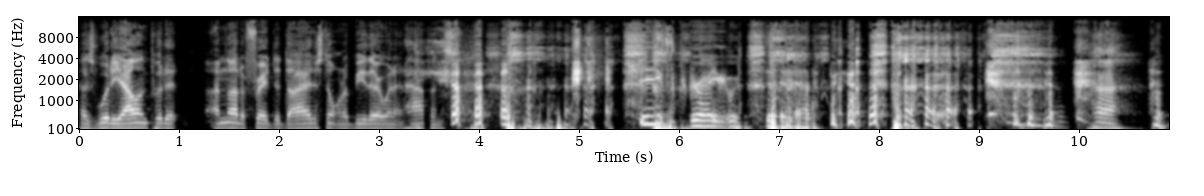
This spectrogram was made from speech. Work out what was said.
As Woody Allen put it, I'm not afraid to die. I just don't want to be there when it happens. He's great with that.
